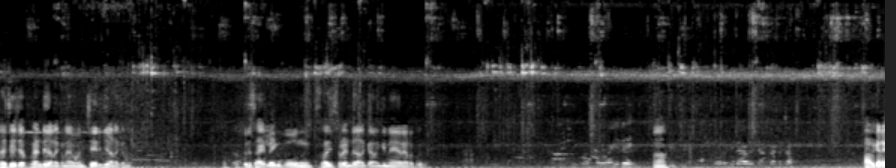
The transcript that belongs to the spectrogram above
സച്ചിച്ച ഫ്രണ്ട് നടക്കണേ അവൻ ചെരിഞ്ഞ് നടക്കണം. ഒരു സൈഡിലേക്ക് പോകുന്നു. സൈസ് ഫ്രണ്ട് നടക്കാമെങ്കിൽ നേരെ നടക്കൂല ആ. ആൾക്കാരെ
